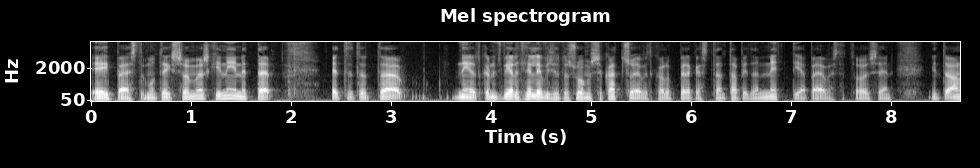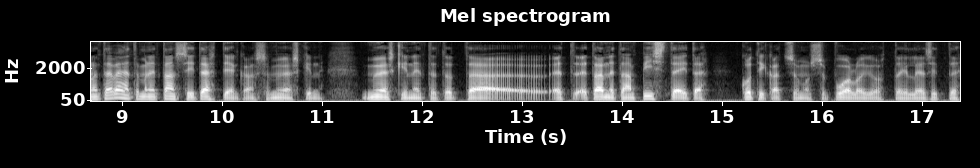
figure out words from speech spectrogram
ei päästä. Mutta eikö se ole myöskin niin, että, että tota, ne, jotka nyt vielä televisiota Suomessa katsoo, eivätkä ole pelkästään tapita nettiä päivästä toiseen, niin on tämä vähän tämmöinen tanssii tähtien kanssa myöskin, myöskin että, tota, että, että annetaan pisteitä – kotikatsomossa puoluejohtajille ja sitten...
